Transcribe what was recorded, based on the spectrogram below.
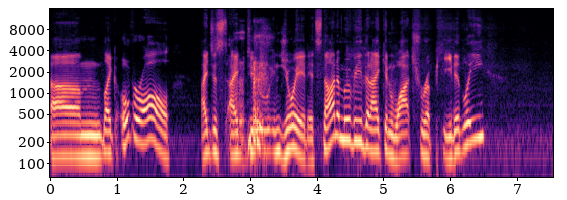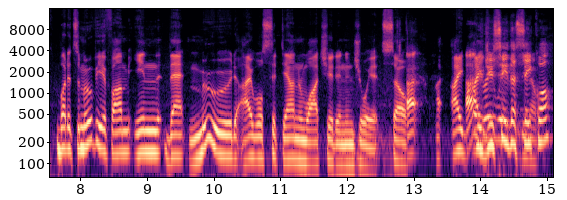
Um, like overall, I just I do enjoy it. It's not a movie that I can watch repeatedly but it's a movie. If I'm in that mood, I will sit down and watch it and enjoy it. So, I, I, I did you see the sequel?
